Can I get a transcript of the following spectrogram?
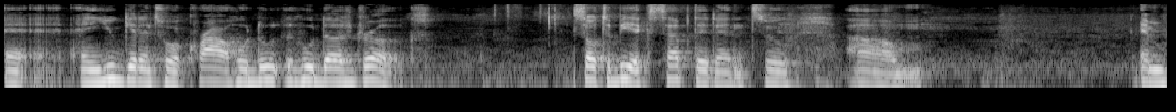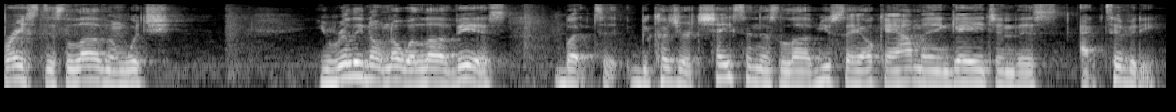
and, and you get into a crowd who do who does drugs. So to be accepted and to um, embrace this love in which you really don't know what love is, but to, because you're chasing this love, you say, okay, I'm gonna engage in this activity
